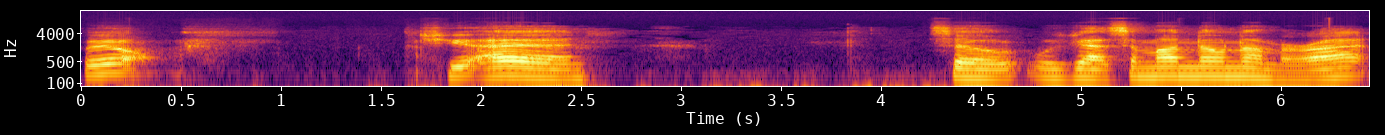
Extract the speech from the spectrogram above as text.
Well, if you add, so we've got some unknown number, right?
